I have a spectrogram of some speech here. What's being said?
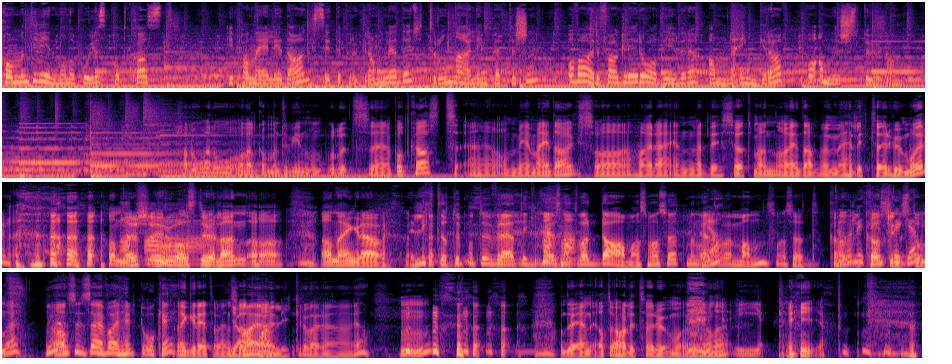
Velkommen til Vinmonopolets podkast. I panelet i dag sitter programleder Trond Erling Pettersen og varefaglige rådgivere Anne Engrav og Anders Stueland. Hallo, hallo, og velkommen til Vinmonopolets podkast. Og med meg i dag så har jeg en veldig søt mann og ei dame med litt tørr humor. Anders Roald Stueland og Anne Engrav. Jeg likte at du på en måte vrei at det ikke ble sånn at det var dama som var søt, men at det var mannen som var søt. Hva, var hva syns du om det? Jo, jeg syns jeg var helt ok. Det er greit å være en Ja, søt jeg liker å være Ja. Mhm. Og du er enig i at du har litt tørr humor? Jepp. yep.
